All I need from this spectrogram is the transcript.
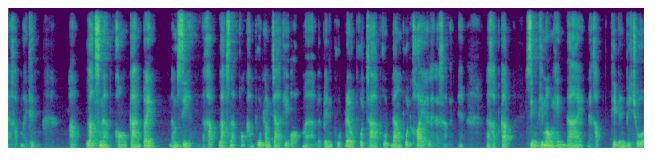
นะครับ หมายถึงลักษณะของการเปล่ง น้ำเสียงนะครับลักษณะของคำพูดคำจาที่ออกมามันเป็นพูดเร็วพูดช้าพูดดังพูดค่อยอะไรลักษณะแบบเนี้ยนะครับกับสิ่งที่มองเห็นได้นะครับที่เป็นวิชวล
